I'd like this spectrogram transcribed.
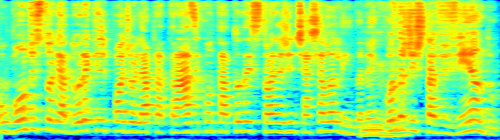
O bom do historiador é que ele pode olhar para trás e contar toda a história, a gente acha ela linda, né? Uhum. Quando a gente está vivendo,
